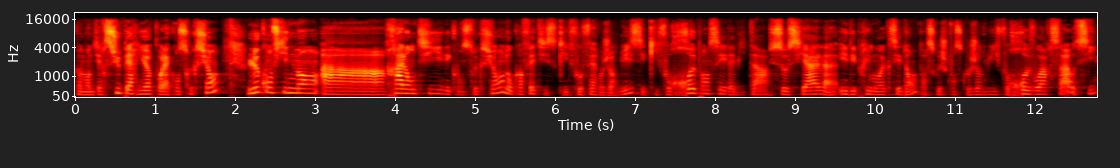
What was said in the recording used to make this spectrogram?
comment dire, supérieur pour la construction. Le confinement a ralenti les constructions. Donc en fait, ce qu'il faut faire aujourd'hui, c'est qu'il faut repenser l'habitat social et des primo-accédants, parce que je pense qu'aujourd'hui, il faut revoir ça aussi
